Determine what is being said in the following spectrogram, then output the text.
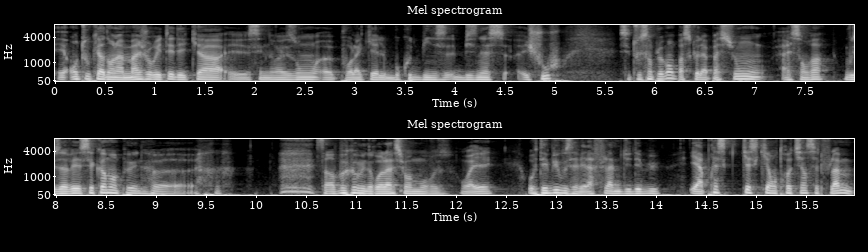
et en tout cas dans la majorité des cas, et c'est une raison euh, pour laquelle beaucoup de business échouent, c'est tout simplement parce que la passion, elle s'en va. Vous avez, c'est comme un peu une, euh, c'est un peu comme une relation amoureuse, vous voyez. Au début, vous avez la flamme du début. Et après, qu'est-ce qui entretient cette flamme?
